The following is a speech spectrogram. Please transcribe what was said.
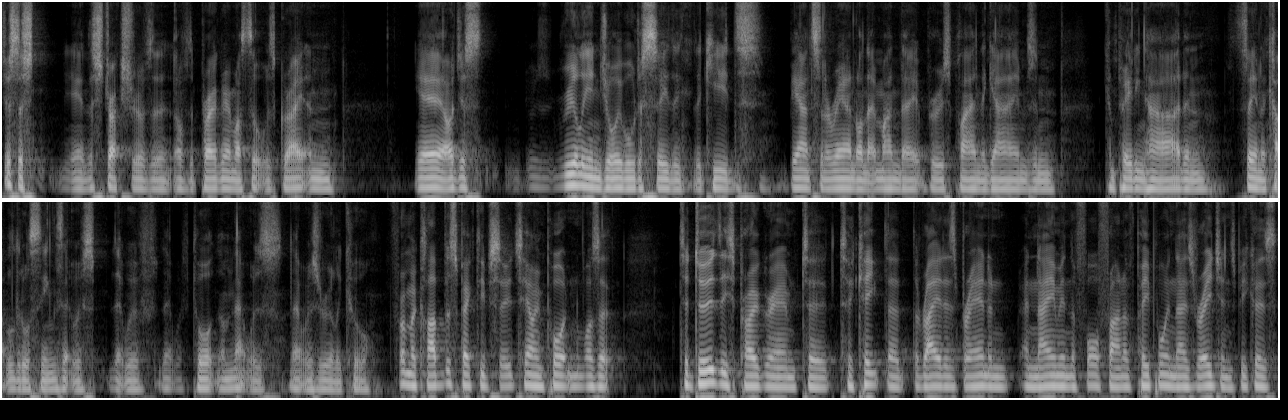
just a, the structure of the of the program I thought was great, and yeah, I just it was really enjoyable to see the, the kids bouncing around on that Monday at Bruce playing the games and competing hard and seen a couple of little things that was that we've that we've taught them. That was that was really cool. From a club perspective, suits. How important was it to do this program to to keep the the Raiders brand and, and name in the forefront of people in those regions because.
